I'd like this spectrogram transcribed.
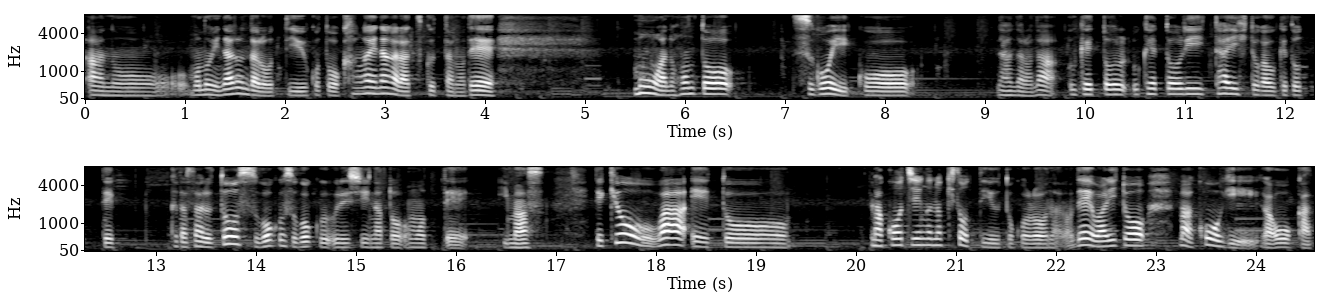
あのものになるんだろうっていうことを考えながら作ったのでもうあの本当すごいこうなんだろうな受け取受け取りたい人が受け取ってくださるとすごくすごく嬉しいなと思っています。で今日は、えーとまあ、コーチングの基礎っていうところなので割と、まあ、講義が多かっ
